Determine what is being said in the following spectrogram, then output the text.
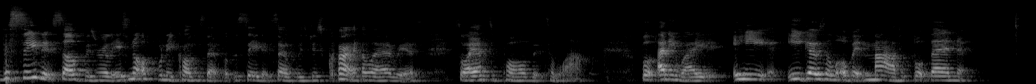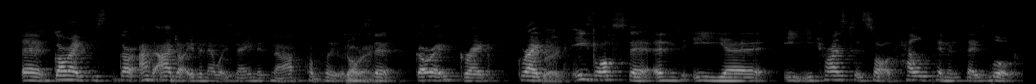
the scene itself is really it's not a funny concept, but the scene itself is just quite hilarious. So I had to pause it to laugh. But anyway, he he goes a little bit mad, but then uh, Goreg, dis- Gor- I, I don't even know what his name is now. I've completely lost it. Goreg, Greg, Greg, Greg. He's lost it, and he, uh, he he tries to sort of help him and says, "Look,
